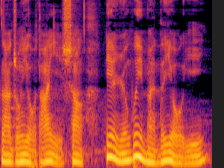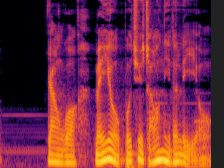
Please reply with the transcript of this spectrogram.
那种有达以上恋人未满的友谊，让我没有不去找你的理由。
